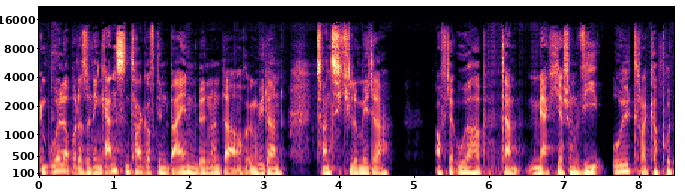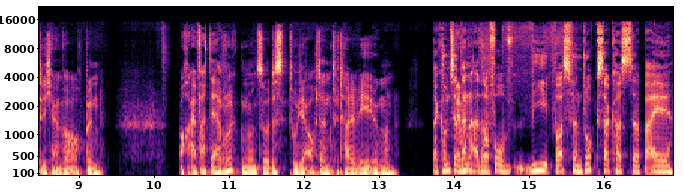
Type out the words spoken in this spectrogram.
im Urlaub oder so den ganzen Tag auf den Beinen bin und da auch irgendwie dann 20 Kilometer auf der Uhr habe, da merke ich ja schon, wie ultra kaputt ich einfach auch bin. Auch einfach der Rücken und so, das tut ja auch dann total weh irgendwann. Da kommt es ja dann darauf, oh, wie, was für einen Rucksack hast du dabei?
